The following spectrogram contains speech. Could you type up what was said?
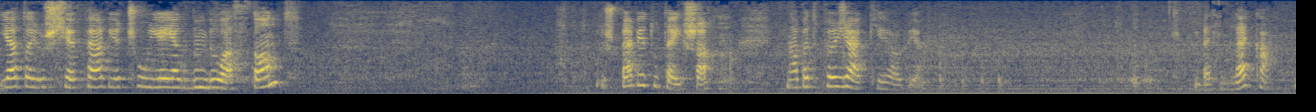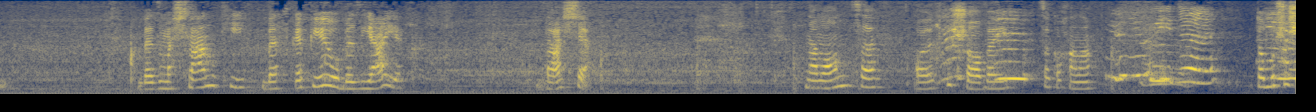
Ja to już się prawie czuję, jakbym była stąd. Już prawie tutejsza. Nawet proziaki robię. Bez mleka. Bez maślanki, bez kefiru, bez jajek. Da się. Na mące orkiszowej. Co kochana? Widzę. To musisz,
